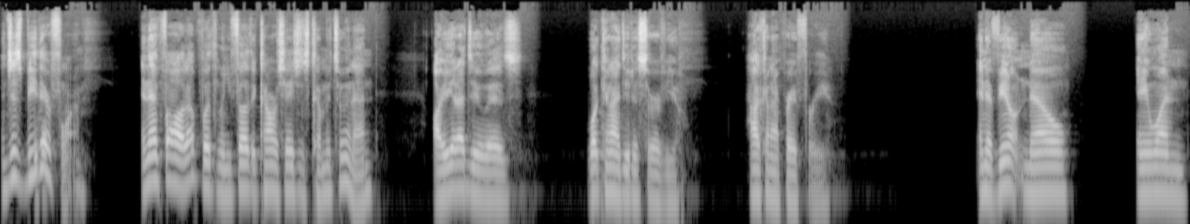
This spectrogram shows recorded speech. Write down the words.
And just be there for them. And then follow it up with when you feel like the conversation's coming to an end, all you got to do is, what can I do to serve you? How can I pray for you? And if you don't know anyone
